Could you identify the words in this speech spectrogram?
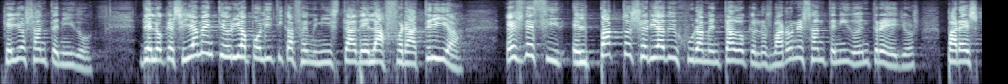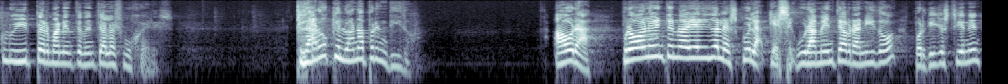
que ellos han tenido, de lo que se llama en teoría política feminista, de la fratría, es decir, el pacto seriado y juramentado que los varones han tenido entre ellos para excluir permanentemente a las mujeres. Claro que lo han aprendido. Ahora, probablemente no hayan ido a la escuela, que seguramente habrán ido porque ellos tienen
